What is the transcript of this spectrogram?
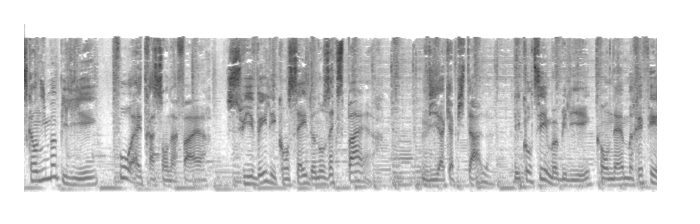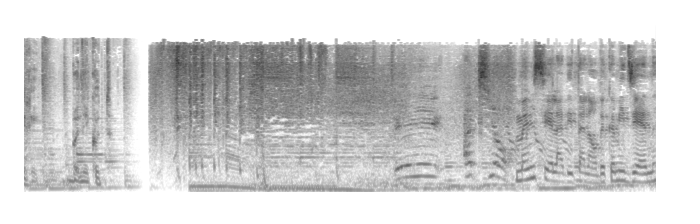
Parce qu'en immobilier, pour être à son affaire, suivez les conseils de nos experts. Via Capital, les courtiers immobiliers qu'on aime référer. Bonne écoute. Et action! Même si elle a des talents de comédienne,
